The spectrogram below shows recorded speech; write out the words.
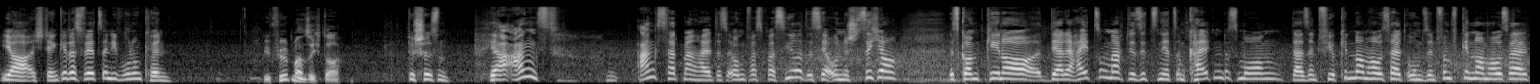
Ja, ich denke, dass wir jetzt in die Wohnung können. Wie fühlt man sich da? Beschissen. Ja, Angst. Angst hat man halt, dass irgendwas passiert. Ist ja auch nicht sicher. Es kommt keiner, der der Heizung macht. Wir sitzen jetzt im Kalten bis morgen. Da sind vier Kinder im Haushalt, oben sind fünf Kinder im Haushalt,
